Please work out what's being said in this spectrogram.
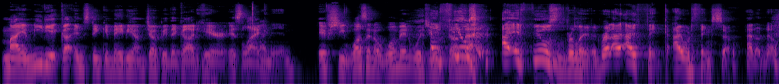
my immediate gut instinct, and maybe I'm jumping the gun here, is like, I mean, if she wasn't a woman, would you have done feels, that? I, it feels related, right? I, I think. I would think so. I don't know.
